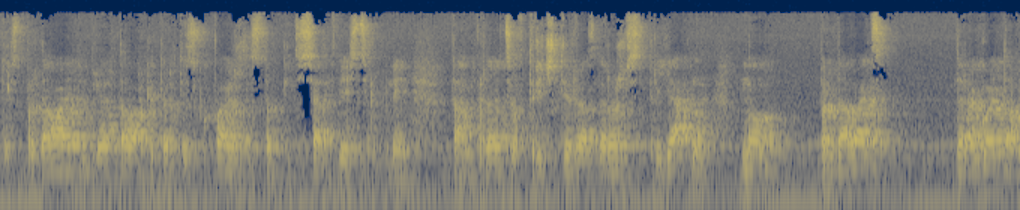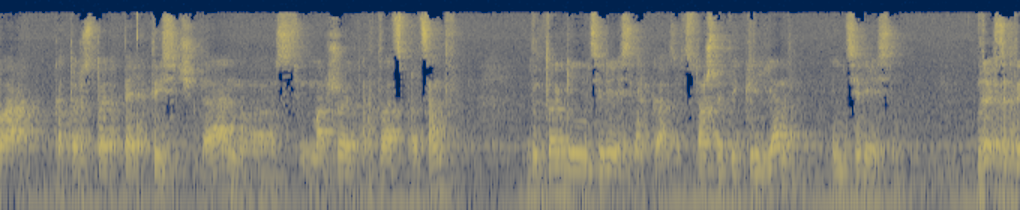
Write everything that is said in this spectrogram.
То есть продавать, например, товар, который ты закупаешь за 150-200 рублей, там, продавать его в 3-4 раза дороже приятно, но продавать дорогой товар, который стоит 5000, да, но с маржой там 20%, в итоге интереснее оказывается. Потому что это и клиент интереснее. То есть это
